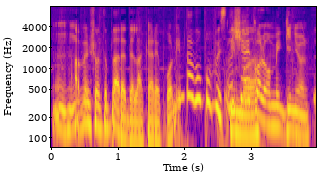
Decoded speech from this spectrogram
Mhm. Avem și o întâmplare de la care pornim, dar vă povestim. și uh, acolo un mic ghinion.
